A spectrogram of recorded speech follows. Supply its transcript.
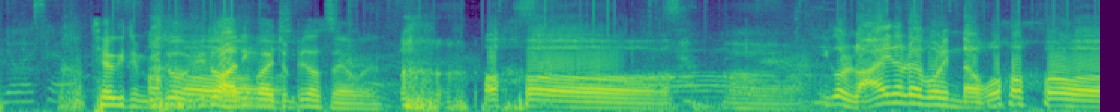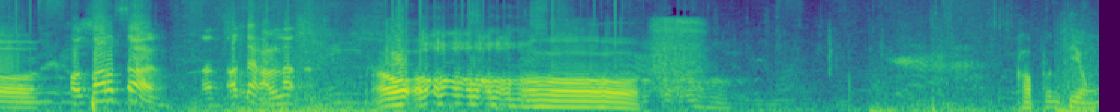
저기 지금 위도. 위도 아닌 거에 좀 삐졌어요, 오늘. 허허 어... 이걸 라인을 해버린다고? 허허 어 살았다 난딴데 갈라 어, 어, 어, 어. 가쁜 티용.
